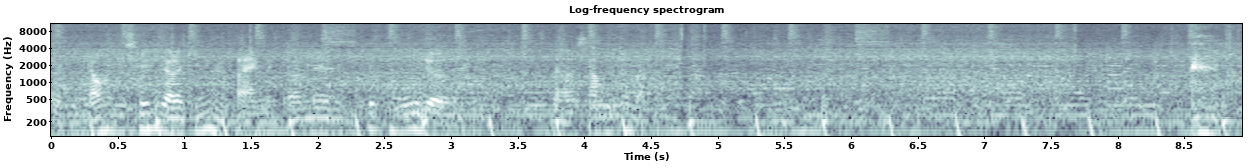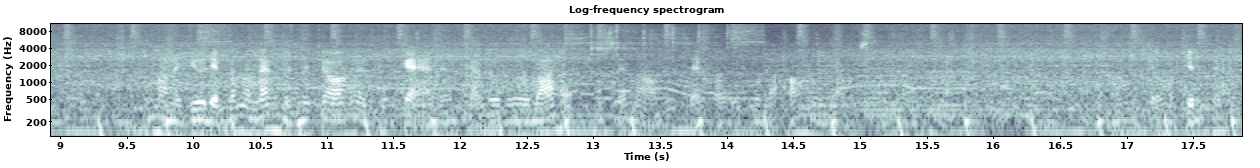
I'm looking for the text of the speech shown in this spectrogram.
mình nấu chút xíu cho nó chín hoàn toàn, mình cho nên chút muối đường. Là xong các bạn. Mà này chưa đẹp lắm, lát mình sẽ cho thêm chút cà nữa. Cà rô bát nó sẽ màu đẹp hơn đỏ hơn, màu đó, mình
